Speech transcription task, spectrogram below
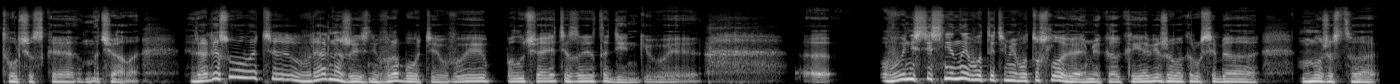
творческое начало, реализовывать в реальной жизни, в работе. Вы получаете за это деньги, вы э, вы не стеснены вот этими вот условиями, как я вижу вокруг себя множество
